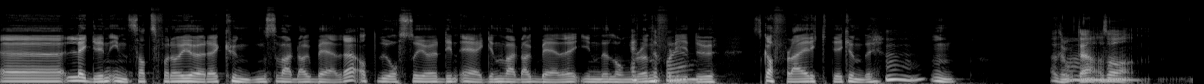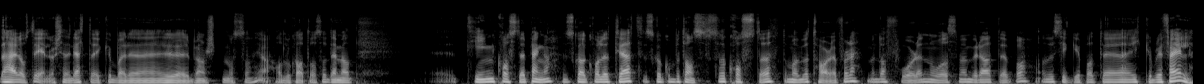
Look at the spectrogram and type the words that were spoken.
eh, legger inn innsats for å gjøre kundens hverdag bedre, at du også gjør din egen hverdag bedre in the long run, Etterpå, fordi ja. du skaffer deg riktige kunder. Mm. Mm. Jeg tror det. Altså, det her også gjelder generelt, det er ikke bare rørbransjen, men også ja, advokater også. Det med at ting koster penger. Du skal ha kvalitet, du skal ha kompetanse, så koster det. Da må du betale for det, men da får du noe som er bra etterpå, og du er sikker på at det ikke blir feil.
